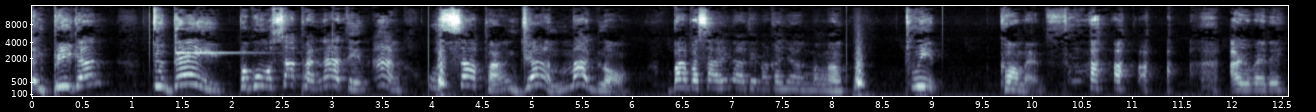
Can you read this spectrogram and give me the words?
kaibigan! Today, pag-uusapan natin ang Usapang Jam Magno. Babasahin natin ang kanyang mga tweet comments. Are you ready?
